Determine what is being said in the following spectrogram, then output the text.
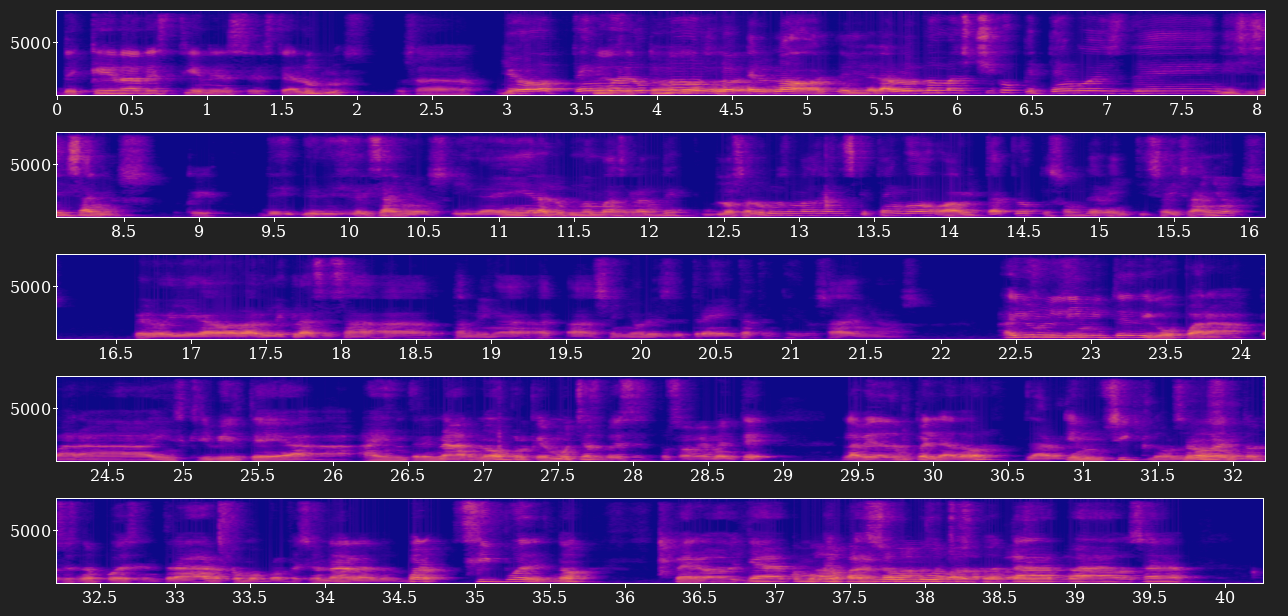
¿de qué edades tienes este, alumnos? O sea, Yo tengo ¿Tienes de alumnos, lo- el- no, el, el alumno más chico que tengo es de 16 años. ok. de, de 16 años. Y de ahí el alumno más grande, los alumnos más grandes que tengo ahorita creo que son de 26 años, pero he llegado a darle clases a, a- también a, a- a señores de 30, 32 años. Hay un Sí, límite, digo, para, para inscribirte a, a- a entrenar, ¿no? Porque muchas veces, pues obviamente, la vida de un peleador Claro. tiene un ciclo, ¿no? sí. Entonces no puedes entrar como profesional. a los- Bueno, sí puedes, ¿no? Pero ya como No, que pasó no, no mucho a tu etapa, o sea,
